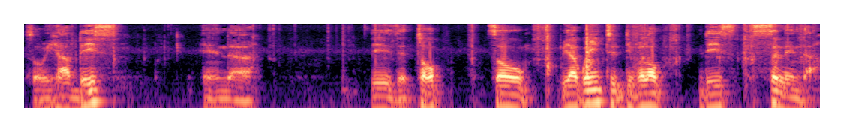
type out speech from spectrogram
So we have this, and uh, this is the top so we are going to develop this cylinder.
